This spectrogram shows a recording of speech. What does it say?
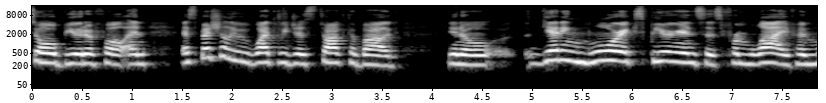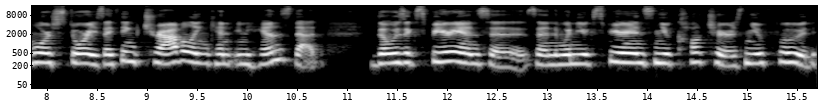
so beautiful, and especially what we just talked about, you know, getting more experiences from life and more stories. I think traveling can enhance that those experiences and when you experience new cultures new food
